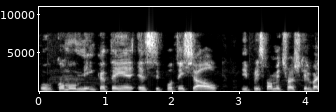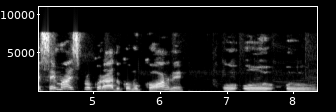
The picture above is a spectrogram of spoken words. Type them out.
o, como o Minka tem esse potencial, e principalmente eu acho que ele vai ser mais procurado como corner, o, o, o,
